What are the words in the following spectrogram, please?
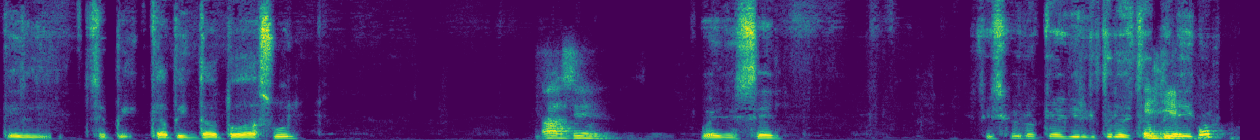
Que él se, que ha pintado todo azul. Ah, sí. Bueno, es él. Estoy seguro que es el director de esta ¿El película. director?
